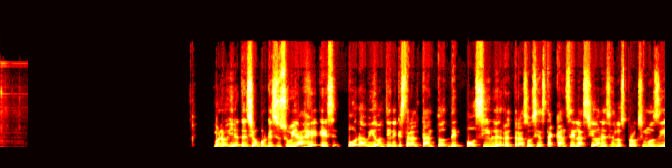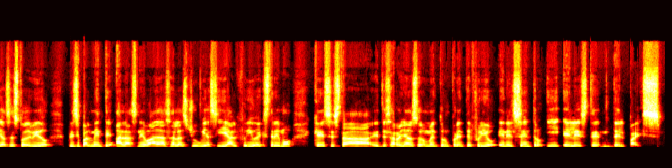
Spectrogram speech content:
Bueno, y atención porque si su viaje es por avión, tiene que estar al tanto de posibles retrasos y hasta cancelaciones en los próximos días. Esto debido principalmente a las nevadas, a las lluvias y al frío extremo que se está eh, desarrollando en este momento un frente frío en el centro y el este del país.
